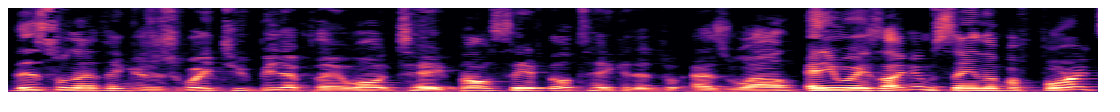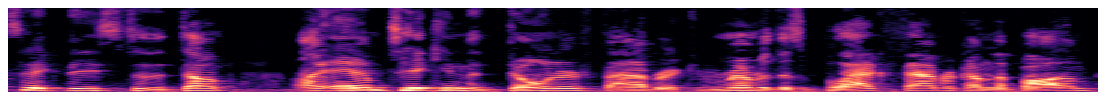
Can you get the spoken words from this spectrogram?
This one I think is just way too beat up and I won't take, but I'll see if they'll take it as well. Anyways, like I'm saying though, before I take these to the dump, I am taking the donor fabric. Remember this black fabric on the bottom,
